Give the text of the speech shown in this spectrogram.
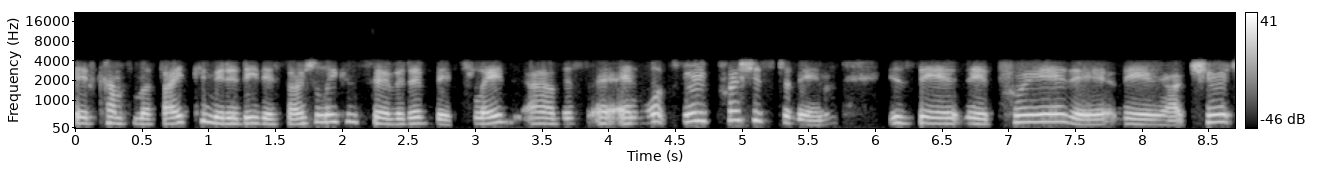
they've come from a faith community. They're socially conservative. They've fled uh, this, and what's very precious to them is their their prayer, their their uh, church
